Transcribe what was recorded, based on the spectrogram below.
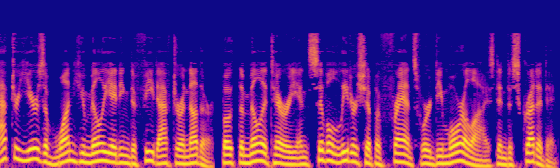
after years of one humiliating defeat after another, both the military and civil leadership of France were demoralized and discredited.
